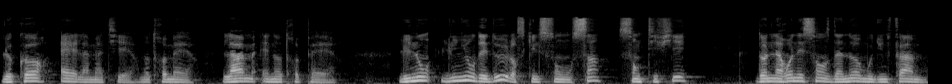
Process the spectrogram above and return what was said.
Le corps est la matière, notre mère, l'âme est notre père. L'union des deux, lorsqu'ils sont saints, sanctifiés, donne la renaissance d'un homme ou d'une femme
